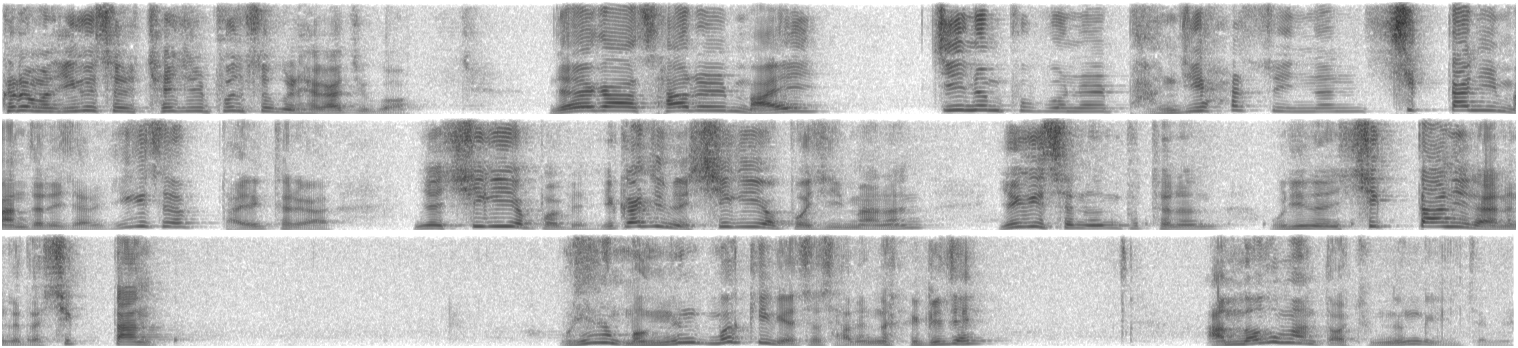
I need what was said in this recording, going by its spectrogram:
그러면 이것을 체질 분석을 해가지고 내가 살을 많이 찌는 부분을 방지할 수 있는 식단이 만들어져요. 여기서 다이렉터가 이제 식이요법이 여기까지는 식이요법이지만은 여기서는부터는 우리는 식단이라는 거다. 식단. 우리는 먹는 먹기 위해서 사는 거야. 그지? 안 먹으면 또 죽는 거기 때문에.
